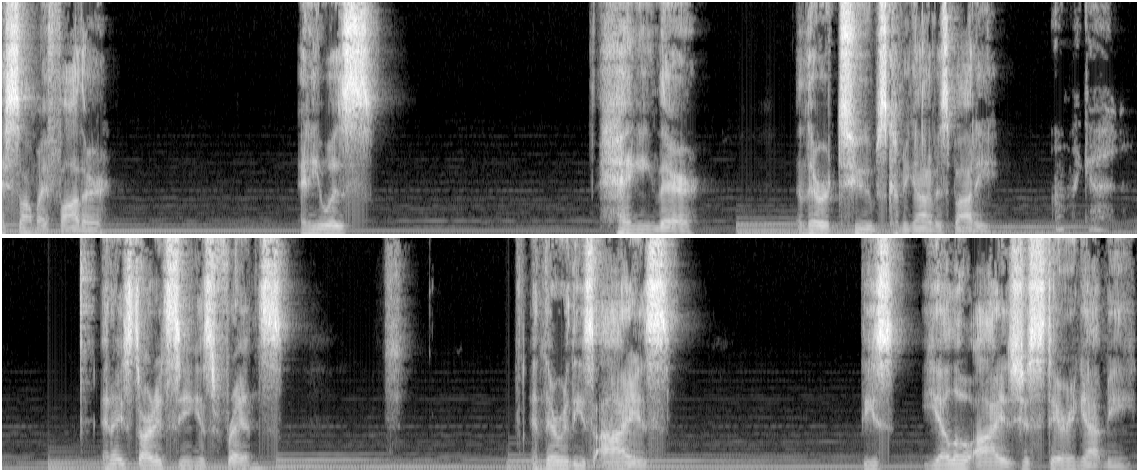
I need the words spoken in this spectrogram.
I saw my father and he was hanging there and there were tubes coming out of his body Oh my god. and I started seeing his friends. And there were these eyes, these yellow eyes just staring at me.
